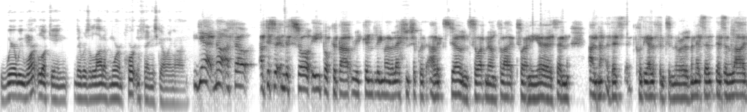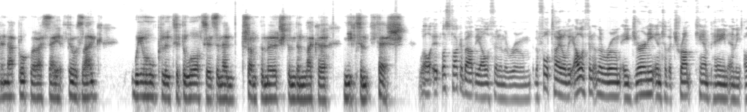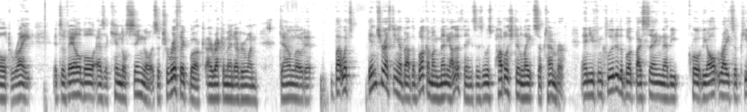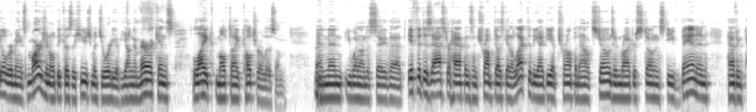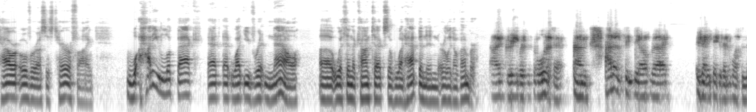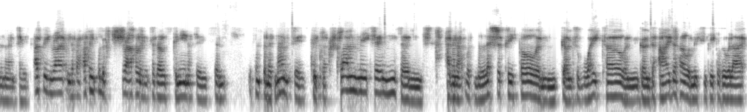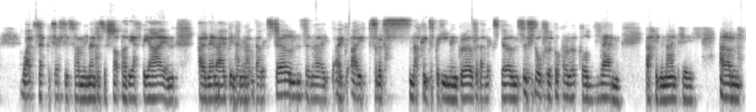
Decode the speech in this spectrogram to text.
where we weren't looking, there was a lot of more important things going on. Yeah, no, I felt I've just written this short ebook about rekindling my relationship with Alex Jones, who I've known for like 20 years, and and there's called the Elephant in the Room, and there's a there's a line in that book where I say it feels like we all polluted the waters, and then Trump emerged from them like a mutant fish. Well, it, let's talk about the elephant in the room. The full title, The Elephant in the Room A Journey into the Trump Campaign and the Alt Right. It's available as a Kindle single. It's a terrific book. I recommend everyone download it. But what's interesting about the book, among many other things, is it was published in late September. And you concluded the book by saying that the quote, the alt right's appeal remains marginal because the huge majority of young Americans like multiculturalism. And then you went on to say that if a disaster happens and Trump does get elected, the idea of Trump and Alex Jones and Roger Stone and Steve Bannon having power over us is terrifying. How do you look back at, at what you've written now uh, within the context of what happened in early November? I agree with all of it. Um, I don't think the alt right is any bigger than it was in the 90s. I've been writing about, I've been sort of traveling to those communities since since the mid 90s, Ku Klux Klan meetings and hanging out with militia people and going to Waco and going to Idaho and meeting people who were like white separatists whose family members were shot by the FBI. And, and then I've been hanging out with Alex Jones and I, I, I sort of snuck into Bohemian Grove with Alex Jones. This is all for a book I wrote called Them back in the 90s. Um,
